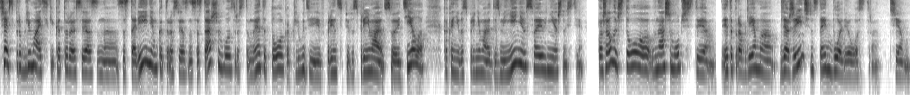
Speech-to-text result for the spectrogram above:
часть проблематики, которая связана со старением, которая связана со старшим возрастом, и это то, как люди, в принципе, воспринимают свое тело, как они воспринимают изменения в своей внешности. Пожалуй, что в нашем обществе эта проблема для женщин стоит более остро, чем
